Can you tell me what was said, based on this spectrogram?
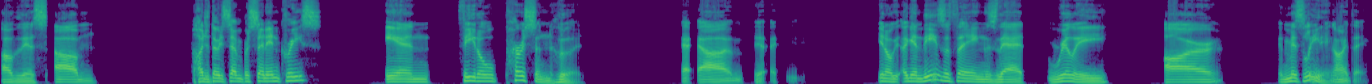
of this. Um, 137% increase in fetal personhood. Um, you know, again, these are things that really are misleading, aren't they?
